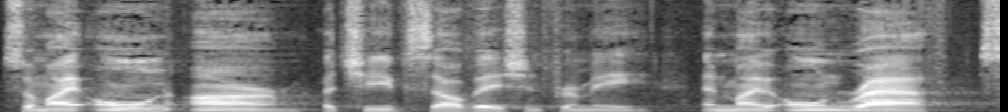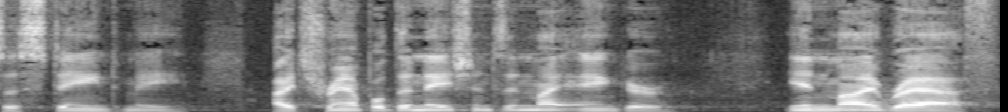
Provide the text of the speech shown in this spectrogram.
So my own arm achieved salvation for me, and my own wrath sustained me. I trampled the nations in my anger. In my wrath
